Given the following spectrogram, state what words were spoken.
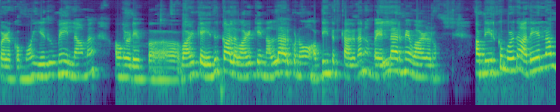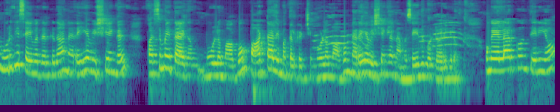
பழக்கமோ எதுவுமே இல்லாமல் அவங்களுடைய வாழ்க்கை எதிர்கால வாழ்க்கை நல்லா இருக்கணும் அப்படின்றதுக்காக தான் நம்ம எல்லாருமே வாழறோம். அப்படி இருக்கும்பொழுது அதையெல்லாம் உறுதி செய்வதற்கு தான் நிறைய விஷயங்கள் பசுமை தாயகம் மூலமாகவும் பாட்டாளி மக்கள் கட்சி மூலமாகவும் நிறைய விஷயங்களை நம்ம செய்து கொண்டு வருகிறோம். உங்கள் எல்லாருக்கும் தெரியும்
